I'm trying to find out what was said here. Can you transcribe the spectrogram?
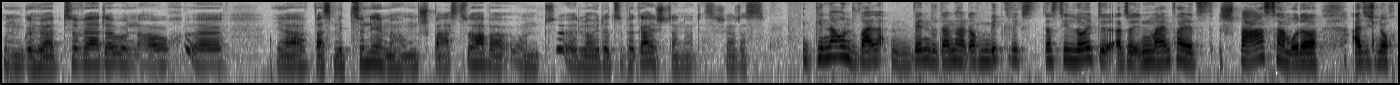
um gehört zu werden und auch äh, ja, was mitzunehmen, um Spaß zu haben und äh, Leute zu begeistern. Ne? Das ist ja das. Genau, und weil, wenn du dann halt auch mitkriegst, dass die Leute, also in meinem Fall jetzt Spaß haben oder als ich noch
